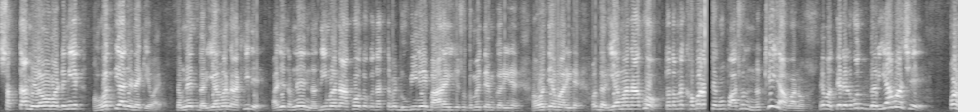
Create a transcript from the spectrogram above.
સત્તા મેળવવા માટેની એક હવત્યા જેને કહેવાય. તમને દરિયામાં નાખી દે. આજે તમને નદીમાં નાખો તો કદાચ તમે ડૂબીને બહાર આવી જશો, ગમે તેમ કરીને હવત્યા મારીને. દરિયામાં નાખો તો તમને ખબર હશે હું પાછો નથી જ આવવાનો એમ અત્યારે લોકો દરિયામાં છે. પણ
